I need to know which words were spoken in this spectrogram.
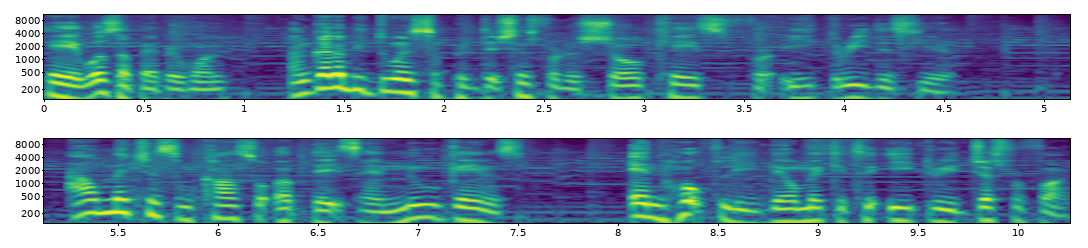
Hey, what's up everyone? I'm gonna be doing some predictions for the showcase for E3 this year. I'll mention some console updates and new games, and hopefully they'll make it to E3 just for fun.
